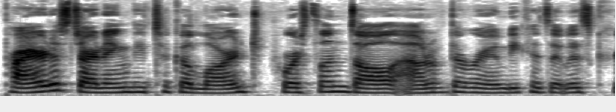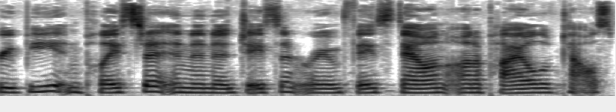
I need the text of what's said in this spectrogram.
Prior to starting, they took a large porcelain doll out of the room because it was creepy and placed it in an adjacent room face down on a pile of towels.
